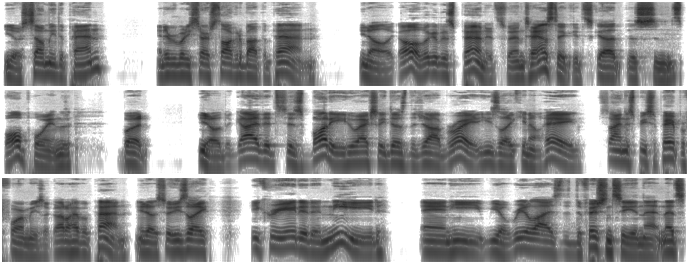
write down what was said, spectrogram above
you know, sell me the pen, and everybody starts talking about the pen you know, like, oh, look at this pen. It's fantastic. It's got this and ballpoint. But, you know, the guy that's his buddy who actually does the job right, he's like, you know, hey, sign this piece of paper for me. He's like, I don't have a pen. You know, so he's like, he created a need and he, you know, realized the deficiency in that. And that's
